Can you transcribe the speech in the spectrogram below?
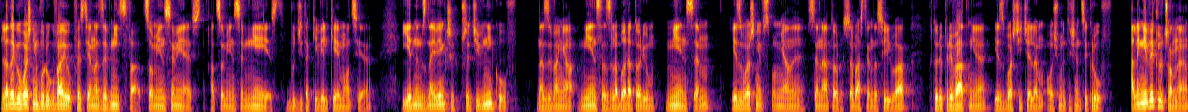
Dlatego właśnie w Urugwaju kwestia nazewnictwa, co mięsem jest, a co mięsem nie jest, budzi takie wielkie emocje. Jednym z największych przeciwników nazywania mięsa z laboratorium mięsem jest właśnie wspomniany senator Sebastian da Silva, który prywatnie jest właścicielem 8 tysięcy krów. Ale niewykluczone,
